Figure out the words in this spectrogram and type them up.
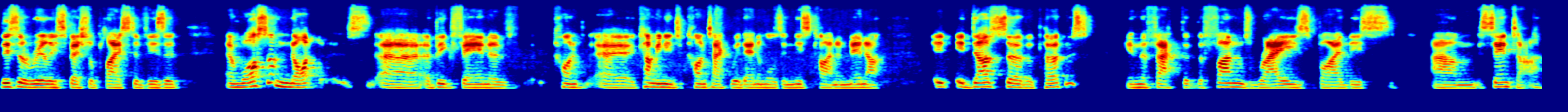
this is a really special place to visit and whilst i'm not uh, a big fan of con- uh, coming into contact with animals in this kind of manner, it, it, does serve a purpose in the fact that the funds raised by this um, centre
